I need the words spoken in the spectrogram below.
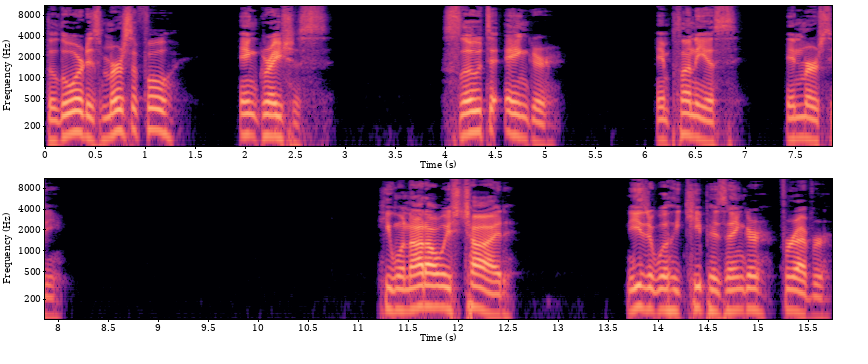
The Lord is merciful and gracious, slow to anger, and plenteous in mercy. He will not always chide, neither will he keep his anger forever.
